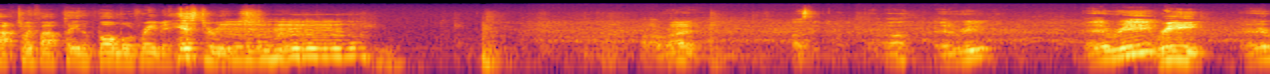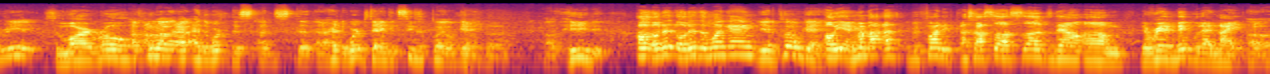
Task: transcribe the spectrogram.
Top 25 plays in Baltimore Raven history. Mhm. All right. Let's see. Uh-uh. Ed Reed. Ed Reed. Reed, Ed Reed. Samari Rolle. I, I'm not, I had to work this. I, just, I had to work today. Didn't get to see this playoff game. I was heated. Oh, oh, this, oh, this the one game? Yeah, the playoff game. Oh, yeah. Remember, I, I, funny, I saw, I saw Suggs down um, the Red Maple that night. Uh,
